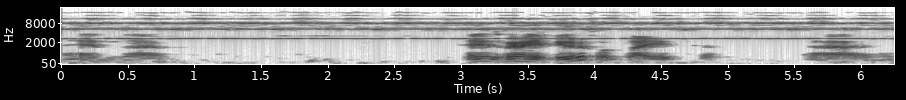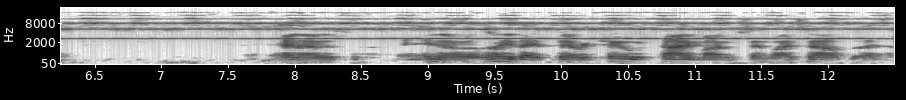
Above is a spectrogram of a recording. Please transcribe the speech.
And uh, it was a very beautiful place. Uh, and I was, you know, only that there were two Thai monks and myself there.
